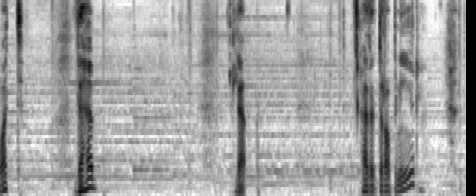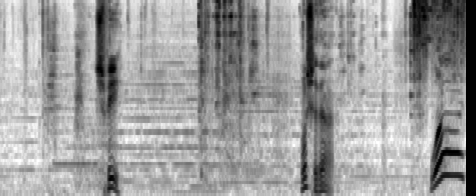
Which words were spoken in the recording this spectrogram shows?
what ذهب؟ لا. هذا دروبنير إيش فيه؟ وش ذا؟ what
